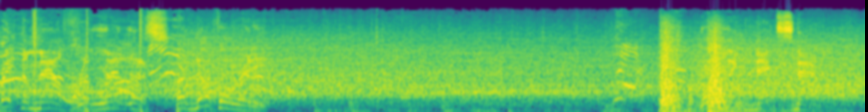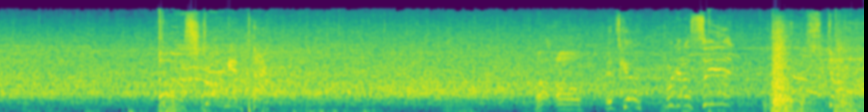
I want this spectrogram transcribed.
Right in the mouth. Relentless. Enough already. Rolling neck snap. Oh, strong impact. Uh-oh. It's gonna, we're gonna see it. Stop.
